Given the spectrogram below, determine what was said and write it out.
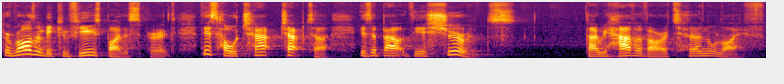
But rather than be confused by the Spirit, this whole chap- chapter is about the assurance that we have of our eternal life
